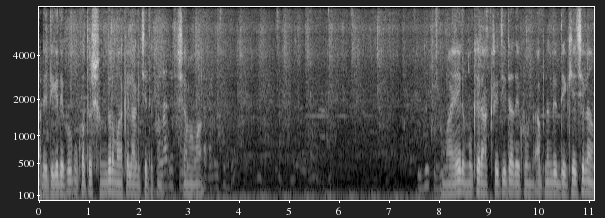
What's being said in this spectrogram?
আর এদিকে দেখুন কত সুন্দর মাকে লাগছে দেখুন, শ্যামা মা। মায়ের মুখের আকৃতিটা দেখুন, আপনাদের দেখিয়েছিলাম।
